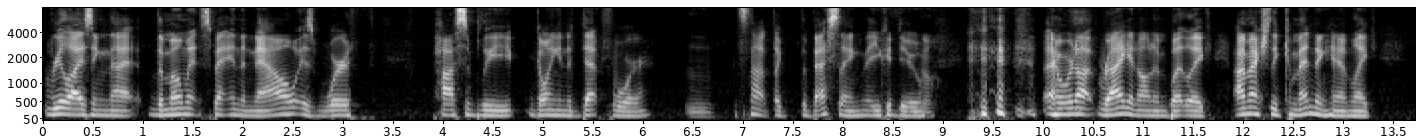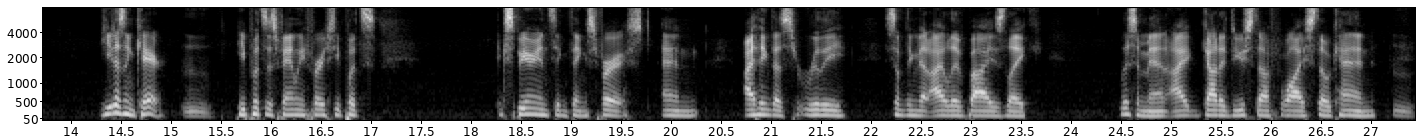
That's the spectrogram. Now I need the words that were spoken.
realizing that the moment spent in the now is worth possibly going into debt for. mm, It's not like the best thing that you could do." no. and we're not ragging on him, but like I'm actually commending him. Like he doesn't care. Mm, He puts his family first. He puts experiencing things first, and I think that's really something that I live by. Is like, listen, man, I got to do stuff while I still can, mm.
